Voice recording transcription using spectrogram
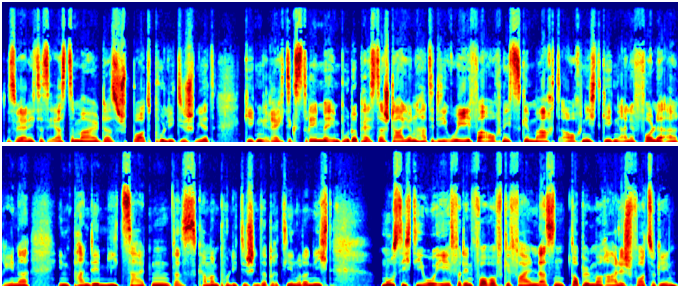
Das wäre nicht das erste Mal, dass Sport politisch wird. Gegen Rechtsextreme im Budapester Stadion hatte die UEFA auch nichts gemacht, auch nicht gegen eine volle Arena in Pandemiezeiten. Das kann man politisch interpretieren oder nicht. Muss sich die UEFA den Vorwurf gefallen lassen, doppelmoralisch vorzugehen?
